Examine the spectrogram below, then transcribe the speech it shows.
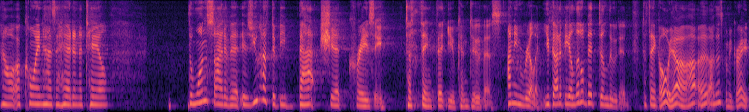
how a coin has a head and a tail. The one side of it is you have to be batshit crazy to think that you can do this. I mean, really, you got to be a little bit deluded to think, oh, yeah, uh, this is going to be great.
